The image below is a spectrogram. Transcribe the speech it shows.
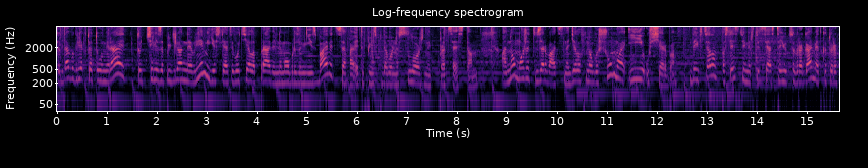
Когда в игре кто-то умирает, то через определенное время, если от его тела правильным образом не избавиться, а это, в принципе, довольно сложный процесс там, оно может взорваться, наделав много шума и ущерба. Да и в целом, впоследствии мертвецы остаются врагами, от которых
